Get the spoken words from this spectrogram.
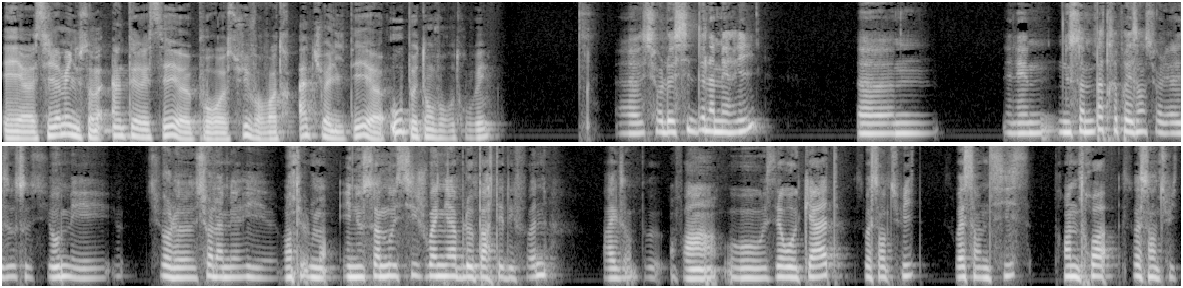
Et euh, si jamais nous sommes intéressés euh, pour suivre votre actualité, où peut-on vous retrouver? Sur le site de la mairie. nous ne sommes pas très présents sur les réseaux sociaux, mais sur, le, sur la mairie éventuellement. Et nous sommes aussi joignables par téléphone, par exemple, enfin au 04 68 66 33 68.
